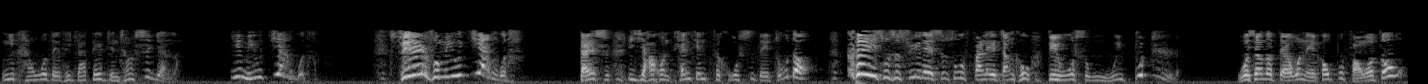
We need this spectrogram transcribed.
你看我在他家待这么长时间了，也没有见过他。虽然说没有见过他。但是丫鬟天天伺候，实在周到，可以说是水来施手，饭来张口，对我是无微不至的。我想到待我那好，不放我走。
